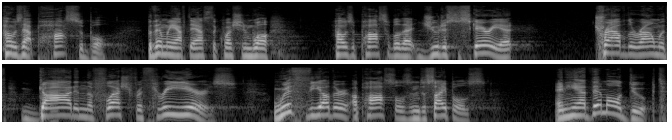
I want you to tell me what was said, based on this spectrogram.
How is that possible? But then we have to ask the question well, how is it possible that Judas Iscariot traveled around with God in the flesh for three years with the other apostles and disciples. And he had them all duped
